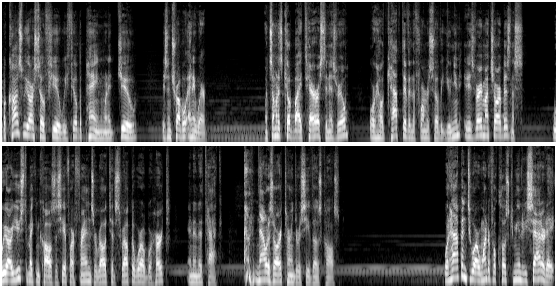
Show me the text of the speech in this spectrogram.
Because we are so few, we feel the pain when a Jew is in trouble anywhere. When someone is killed by a terrorist in Israel or held captive in the former Soviet Union, it is very much our business. We are used to making calls to see if our friends or relatives throughout the world were hurt in an attack. now it is our turn to receive those calls. What happened to our wonderful close community Saturday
